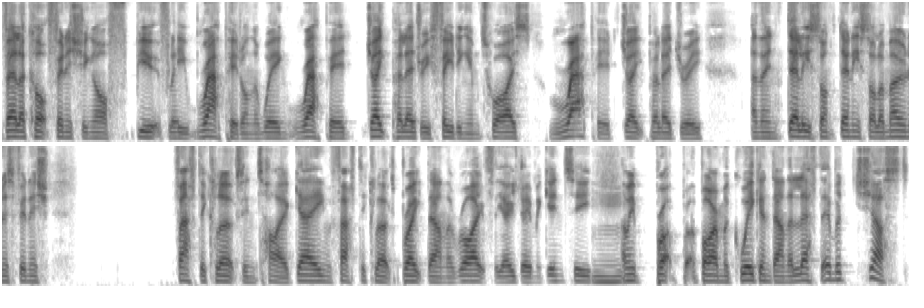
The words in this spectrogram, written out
Velikot finishing off beautifully. Rapid on the wing, rapid. Jake Polledri feeding him twice. Rapid Jake Polledri. And then Deli Son- Denny Solomona's finish. Faf de Klerk's entire game. Faf de Klerk's break down the right for the AJ MacGinty. Mm. I mean, Byron McGuigan down the left. They were just,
